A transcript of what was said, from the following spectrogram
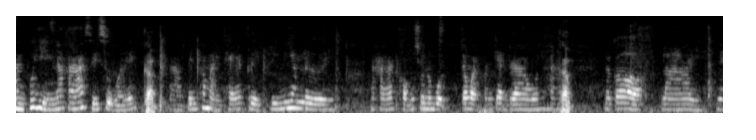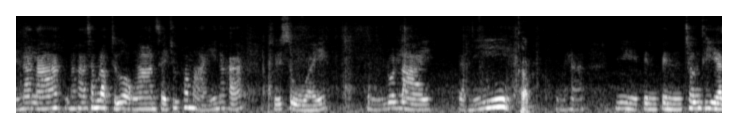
นผู้หญิงนะคะ สวยๆครับอ่าเป็นผ้าไหมแท้เกรดพรีเมียมเลยนะคะ ของชนบทจังหวัดขอนแก่นเรานะคะ ครับ แล้วก็ลายเนี่ยน่ารักนะคะสำหรับถือออกงานใส่ชุดผ้าไหมนะคะ สวยๆอืมลวดลายแบบนี้ ครับ เห็นไหมคะ นี่เป็นเป็นเชิงเทียน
